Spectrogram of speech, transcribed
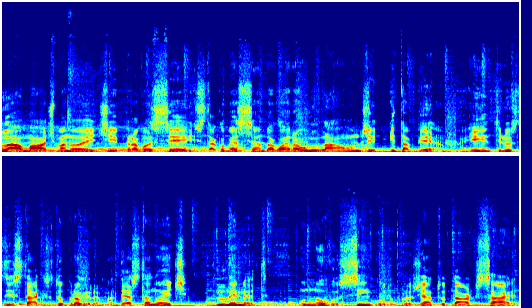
Olá, uma ótima noite para você. Está começando agora o Lounge Itapema. Entre os destaques do programa desta noite, Limit, o novo single do projeto Dark Side,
